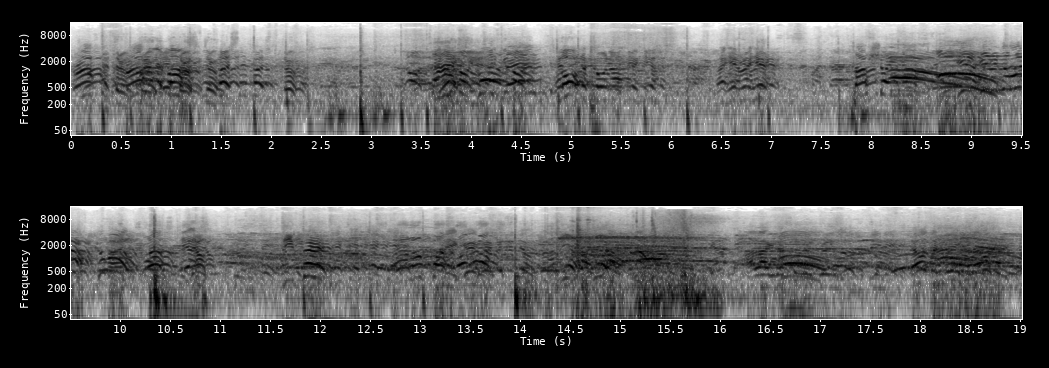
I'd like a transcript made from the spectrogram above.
Cross it, Through, through, through, through. Right here, right here. Stop showing off. Oh! Here, here in the left. Come on. Down. Defense. Hey, good, good, good. Still, good. I like that celebration. That was a goal. That was a goal.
